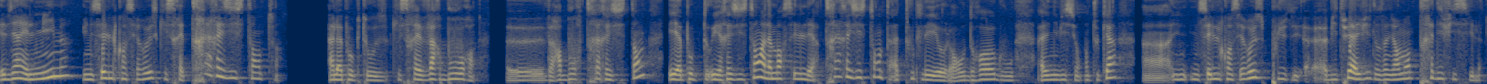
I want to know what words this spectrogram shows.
eh bien, elle mime une cellule cancéreuse qui serait très résistante à l'apoptose, qui serait Warburg euh, très résistant et, résistant à la mort cellulaire, très résistante à toutes les alors aux drogues ou à l'inhibition. En tout cas, une, cellule cancéreuse plus habituée à vivre dans un environnement très difficile.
